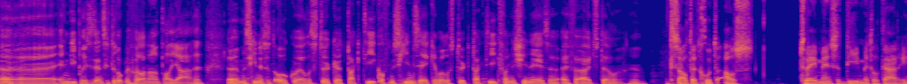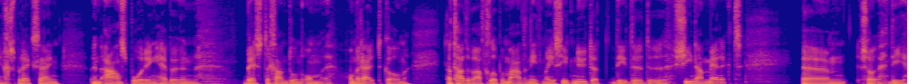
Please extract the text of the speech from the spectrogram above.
Uh, en die president zit er ook nog wel een aantal jaren. Uh, misschien is het ook wel een stuk tactiek, of misschien zeker wel een stuk tactiek van de Chinezen. Even uitstellen. Ja. Het is altijd goed als twee mensen die met elkaar in gesprek zijn, een aansporing hebben hun best te gaan doen om, om eruit te komen. Dat hadden we afgelopen maanden niet. Maar je ziet nu dat die, de China merkt. Um, zo, die,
